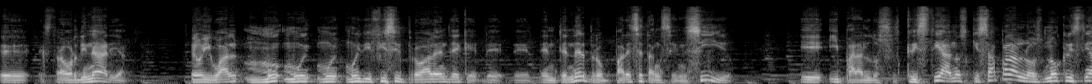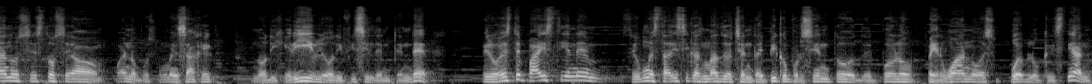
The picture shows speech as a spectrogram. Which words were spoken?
eh, extraordinaria, pero igual muy, muy, muy, muy difícil probablemente de, entender, pero parece tan sencillo. Y, para los cristianos, quizá para los no cristianos esto sea, bueno, pues un mensaje no digerible o difícil de entender. Pero este país tiene, según estadísticas, más de 80 y pico por ciento del pueblo peruano es pueblo cristiano.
